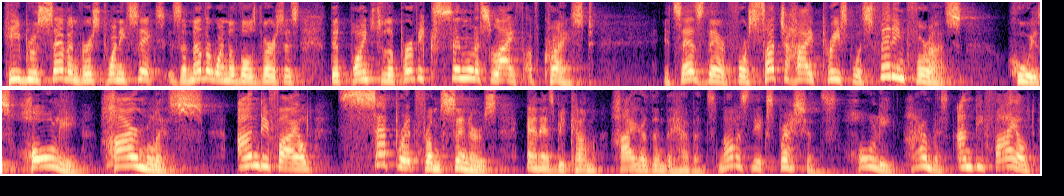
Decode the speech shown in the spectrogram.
Hebrews 7, verse 26, is another one of those verses that points to the perfect sinless life of Christ. It says there, For such a high priest was fitting for us, who is holy, harmless, undefiled, separate from sinners, and has become higher than the heavens. Notice the expressions holy, harmless, undefiled,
